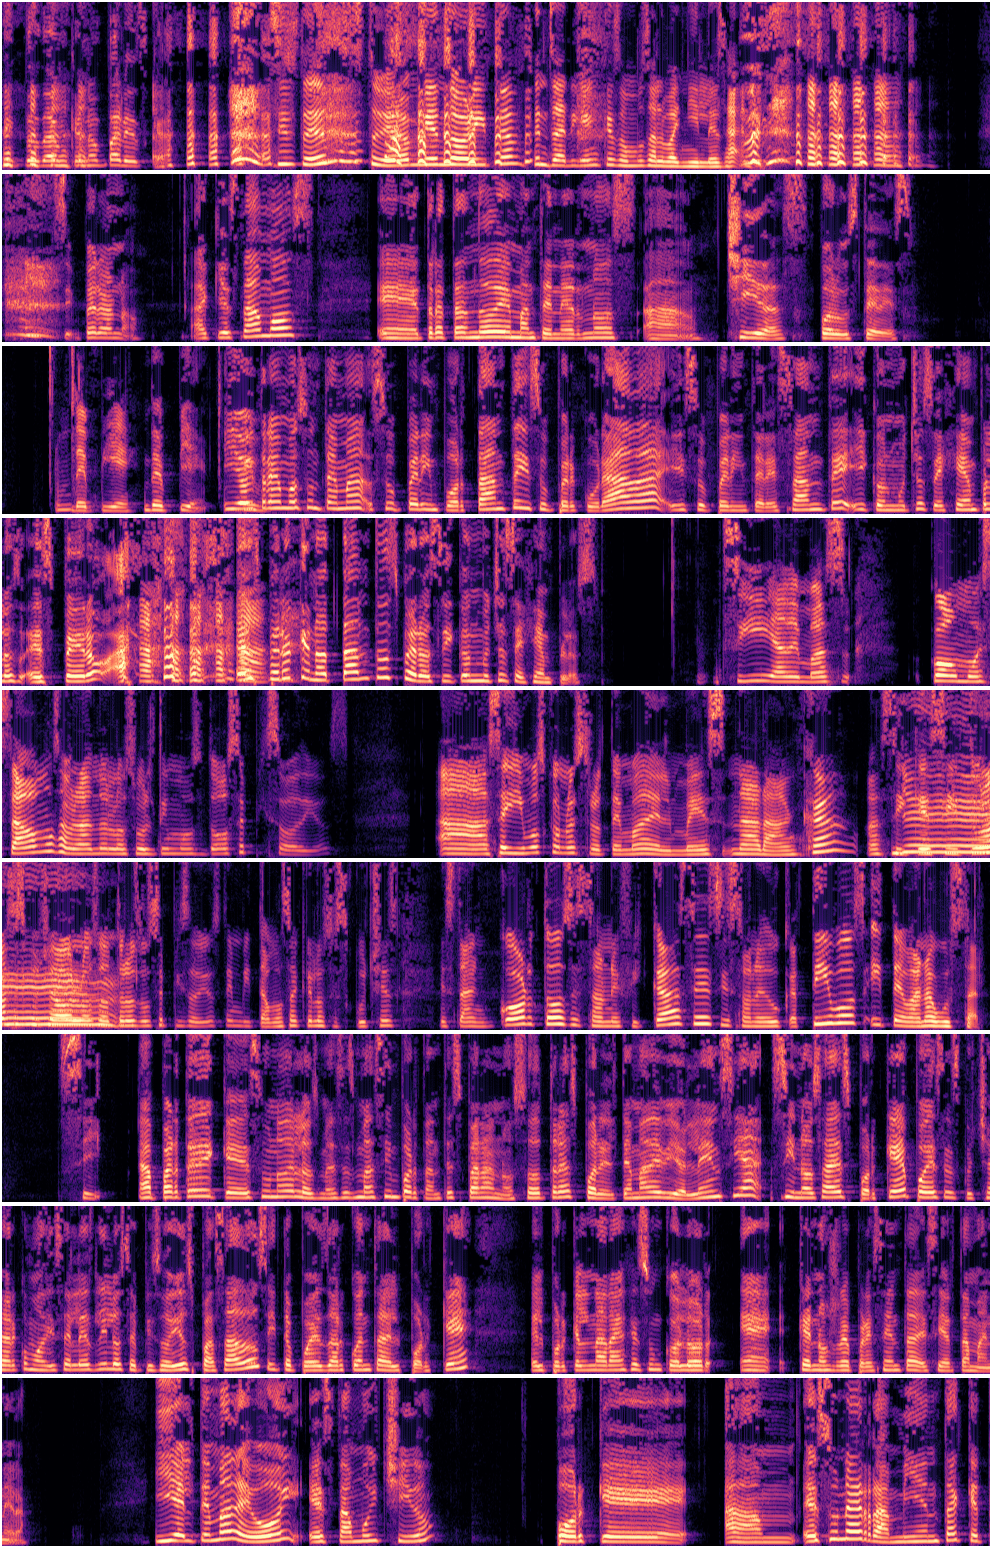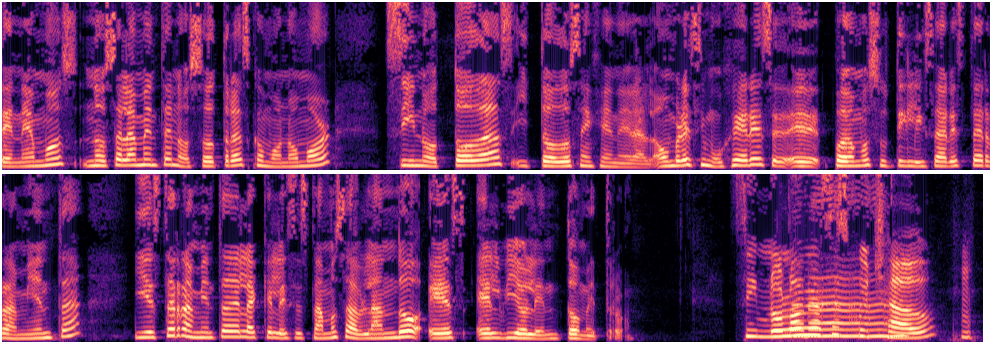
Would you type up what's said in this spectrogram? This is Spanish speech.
actitud, aunque no parezca. Si ustedes nos estuvieran viendo ahorita, pensarían que somos albañiles. Ah. Sí, pero no. Aquí estamos eh, tratando de mantenernos ah, chidas por ustedes, De pie. de pie. Y hoy traemos un tema súper importante y súper curada y súper interesante y con muchos ejemplos. Espero, espero que no tantos, pero sí con muchos ejemplos. Sí, además, como estábamos hablando en los últimos dos episodios, ah, seguimos con nuestro tema del mes naranja. Así que si tú no has escuchado los otros dos episodios, te invitamos a que los escuches. Están cortos, están eficaces y son educativos y te van a gustar. Sí, aparte de que es uno de los meses más importantes para nosotras por el tema de violencia, si no sabes por qué, puedes escuchar, como dice Leslie, los episodios pasados y te puedes dar cuenta del por qué, el por qué el naranja es un color eh, que nos representa de cierta manera. Y el tema de hoy está muy chido porque es una herramienta que tenemos no solamente nosotras como No More, sino todas y todos en general, hombres y mujeres, eh, eh, podemos utilizar esta herramienta y esta herramienta de la que les estamos hablando es el violentómetro. Si no lo habías escuchado,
